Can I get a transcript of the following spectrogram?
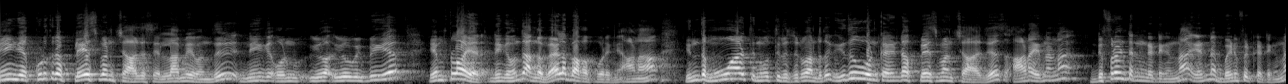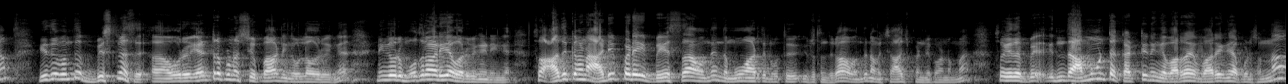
நீங்கள் கொடுக்குற பிளேஸ்மெண்ட் சார்ஜஸ் எல்லாமே வந்து நீங்கள் one you will be a employer நீங்கள் வந்து அங்கே வேலை பார்க்க போகிறீங்க ஆனால் இந்த மூவாயிரத்தி நூற்றி இருபது ரூபான்றது இது one kind of placement charges ஆனால் என்னென்னா டிஃப்ரெண்ட் என்னன்னு கேட்டிங்கன்னா என்ன பெனிஃபிட் கேட்டிங்கன்னா இது வந்து பிஸ்னஸ் ஒரு என்டர்பிரினர்ஷிப்பாக நீங்கள் உள்ள வருவீங்க. நீங்கள் ஒரு முதலாளியாக வருவீங்க நீங்கள் ஸோ அதுக்கான அடிப்படை பேஸாக வந்து இந்த மூவாயிரத்தி நூற்றி இருபத்தஞ்சு ரூபா வந்து நம்ம சார்ஜ் பண்ணிருக்கோம் நம்ம ஸோ இதை இந்த அமௌண்ட்டை கட்டி நீங்கள் வர வரீங்க அப்படின்னு சொன்னால்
